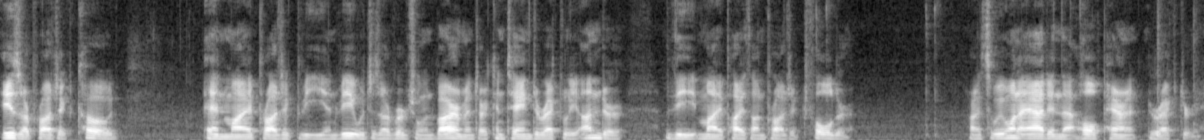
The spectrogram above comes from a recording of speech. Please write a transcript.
is our project code, and my project venv, which is our virtual environment, are contained directly under the my Python project folder. All right, so we want to add in that whole parent directory.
